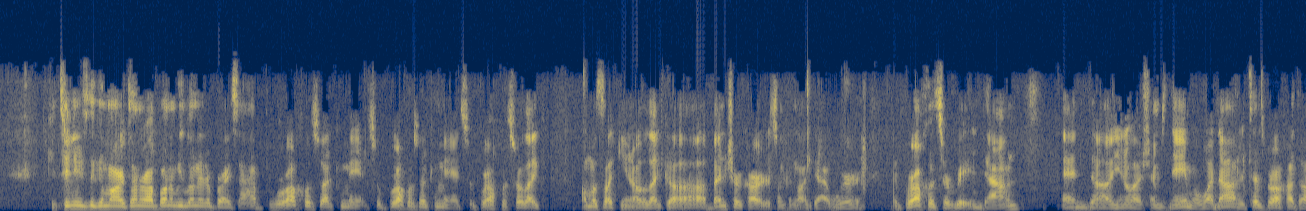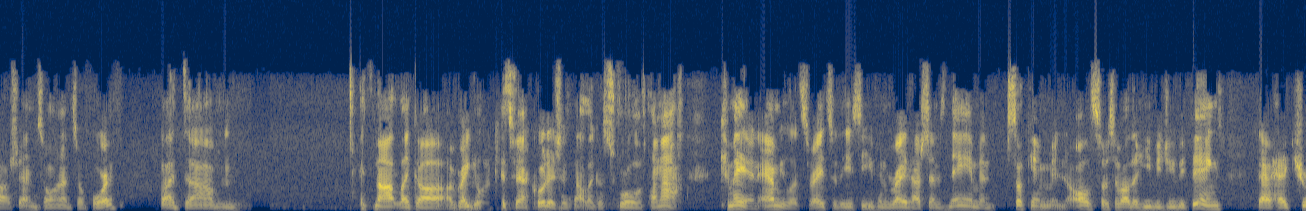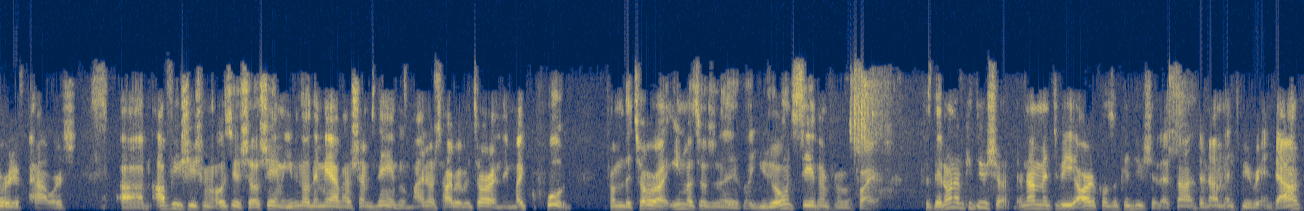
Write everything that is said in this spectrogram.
Continues the Gemara, Tan Rabbanim, we learn in a brisa, have brachos are command. So brachos are command. So brachos are like almost like you know like a venture card or something like that, where the brachos are written down and uh, you know Hashem's name or whatnot. It says barachat Hashem, so on and so forth. But um, it's not like a, a regular Kisvei Kodesh. It's not like a scroll of Tanakh, Kameh and amulets, right? So they used to even write Hashem's name and psukim and all sorts of other heebie-jeebie things that had curative powers. Um, even though they may have Hashem's name, and they might quote from the Torah, you don't save them from a fire because they don't have kedusha. They're not meant to be articles of kedusha. That's not. They're not meant to be written down.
